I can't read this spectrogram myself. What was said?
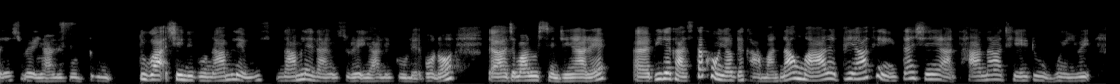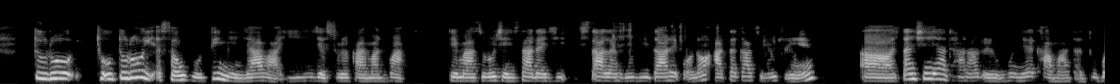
တယ်ဆိုတဲ့အရာလေးကိုသူသူကအချိန်ဒီကိုနားမလည်ဘူးနားမလည်နိုင်ဘူးဆိုတဲ့အရာလေးကိုလည်းပေါ့နော်ဒါကျမတို့ဆင်ခြင်ရတယ် အဲပြီးတဲ့အခါစက်ခုံရောက်တဲ့အခါမှာနောက်မှာတဲ့ဖျားခင်တန့်ရှင်းရဌာနသေးတို့ဝင်၍သူတို့သူတို့၏အဆုံးကိုသိမြင်ရပါ၏တဲ့ဆိုတဲ့အခါမှာဒီမှာဒီမှာဆိုလို့ရှိရင်စာလန်စာလန်ကိုရေးသားတယ်ပေါ့နော်အာတက်ကဆိုလို့ရှိရင် အာတန်ရှင်းရထားတာတွေဝင်တဲ့အခါမှာသူက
